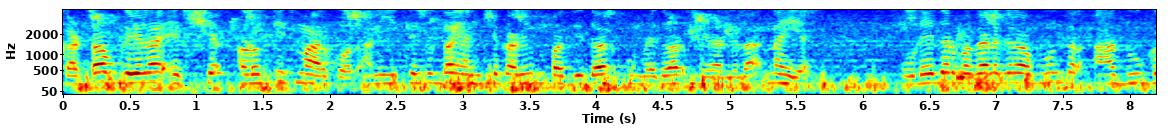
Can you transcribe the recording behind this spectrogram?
कट ऑफ गेलेला एकशे अडतीस मार्कवर आणि इथेसुद्धा यांच्याकडून पदवीधर उमेदवार मिळालेला नाही आहे पुढे जर बघायला गेलो आपण तर आधुग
